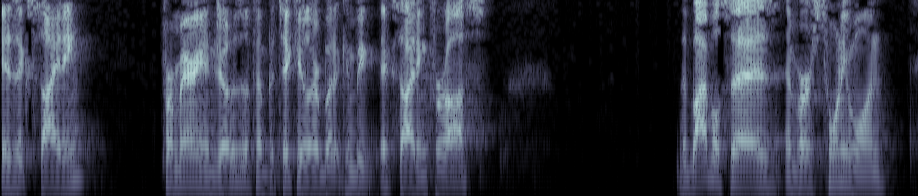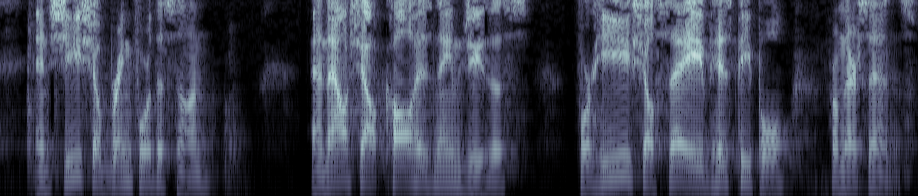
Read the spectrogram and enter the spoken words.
is exciting for Mary and Joseph in particular, but it can be exciting for us. The Bible says in verse 21, and she shall bring forth a son, and thou shalt call his name Jesus, for he shall save his people from their sins.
